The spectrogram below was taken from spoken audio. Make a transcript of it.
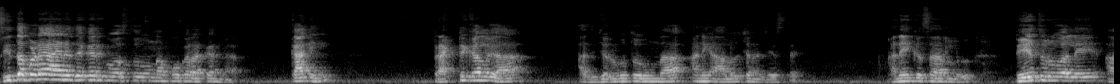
సిద్ధపడే ఆయన దగ్గరికి వస్తూ ఉన్నాం ఒక రకంగా. కానీ ప్రాక్టికల్గా అది జరుగుతూ ఉందా అని ఆలోచన చేస్తే అనేక సార్లు పేతురు వలె ఆ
